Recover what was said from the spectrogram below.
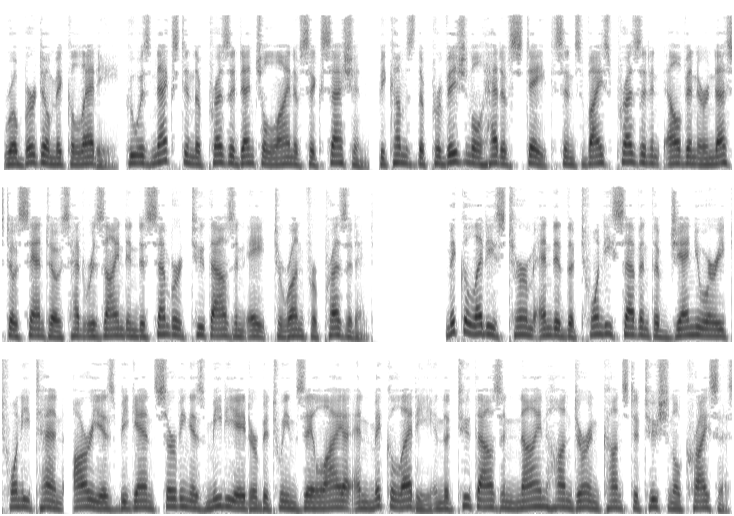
Roberto Micheletti, who was next in the presidential line of succession, becomes the provisional head of state since Vice President Elvin Ernesto Santos had resigned in December 2008 to run for president. Micheletti's term ended 27 January 2010. Arias began serving as mediator between Zelaya and Micheletti in the 2009 Honduran constitutional crisis.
